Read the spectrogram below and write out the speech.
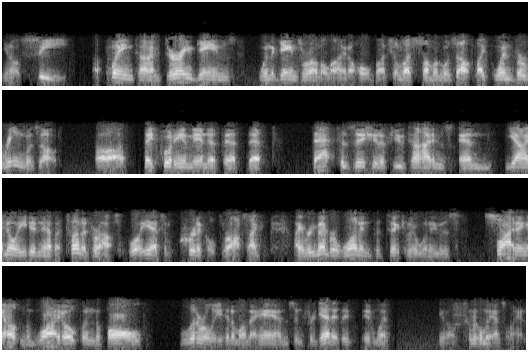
you know, see a playing time during games when the games were on the line a whole bunch, unless someone was out. Like when Vereen was out, uh, they put him in at that that that position a few times, and yeah, I know he didn't have a ton of drops. Boy, he had some critical drops. I I remember one in particular when he was sliding out in the wide open, the ball literally hit him on the hands, and forget it, it, it went, you know, to no man's land.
